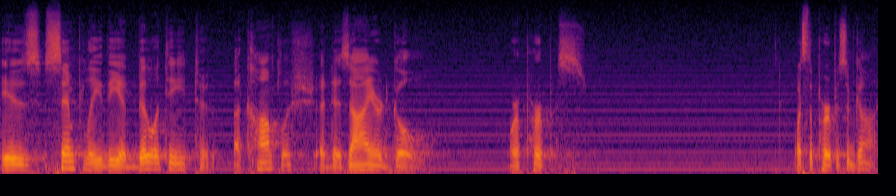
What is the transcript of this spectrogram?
is simply the ability to accomplish a desired goal or a purpose. What's the purpose of God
